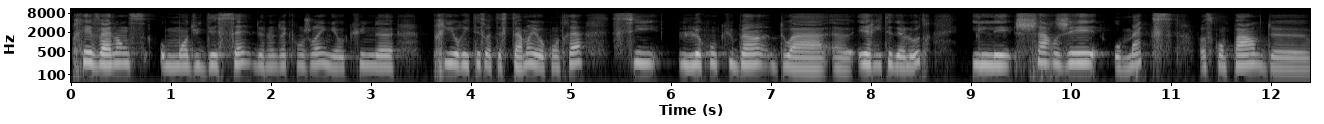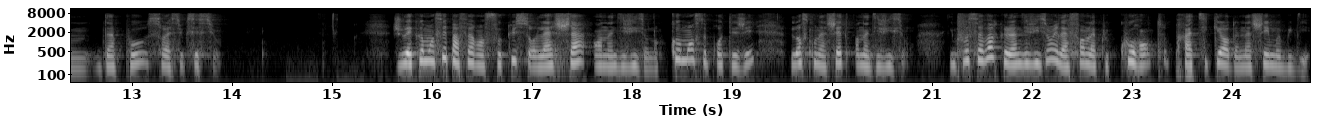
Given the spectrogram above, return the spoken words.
prévalence au moment du décès de l'un des conjoints, il n'y a aucune euh, priorité sur le testament et au contraire, si le concubin doit euh, hériter de l'autre, il est chargé au max lorsqu'on parle d'impôts sur la succession. Je vais commencer par faire un focus sur l'achat en indivision. Donc, comment se protéger lorsqu'on achète en indivision? Il faut savoir que l'indivision est la forme la plus courante pratiquée lors d'un achat immobilier.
